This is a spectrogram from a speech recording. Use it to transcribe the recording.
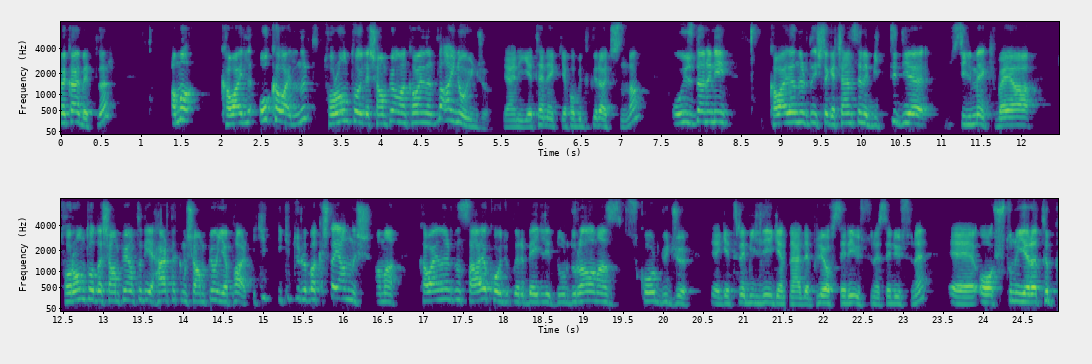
ve kaybettiler. Ama Kawhi, o Kawhi Leonard Toronto ile şampiyon olan Kawhi Leonard'la aynı oyuncu. Yani yetenek yapabildikleri açısından. O yüzden hani Kawhi Leonard'ı işte geçen sene bitti diye silmek veya Toronto'da şampiyon yaptı diye her takımı şampiyon yapar. İki, iki türlü bakışta yanlış ama Kawhi Leonard'ın sahaya koydukları belli. Durdurulamaz skor gücü e, getirebildiği genelde playoff seri üstüne seri üstüne e, o şutunu yaratıp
